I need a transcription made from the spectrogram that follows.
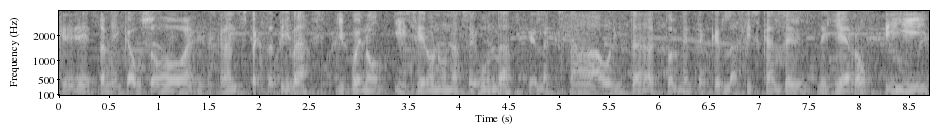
que también causó eh, gran expectativa y bueno, hicieron una segunda, que es la que está ahorita actualmente, que es la fiscal de, de Hierro y,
